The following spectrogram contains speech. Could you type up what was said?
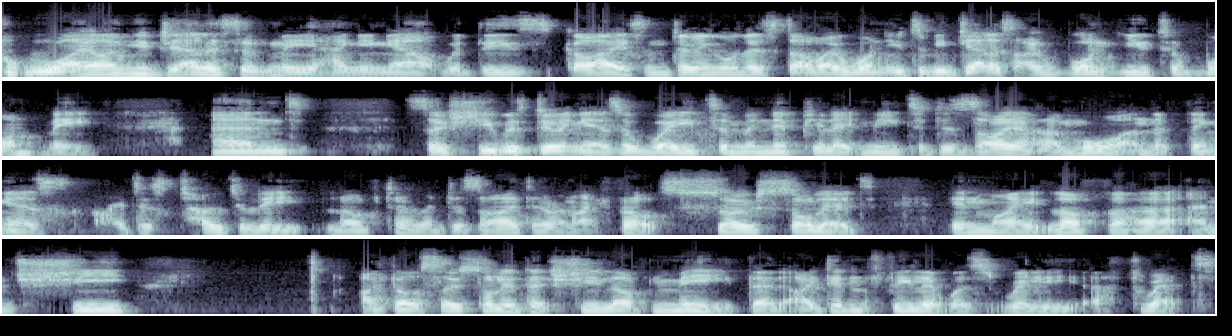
Why aren't you jealous of me hanging out with these guys and doing all this stuff? I want you to be jealous. I want you to want me. And so she was doing it as a way to manipulate me to desire her more. And the thing is, I just totally loved her and desired her. And I felt so solid in my love for her. And she, I felt so solid that she loved me that I didn't feel it was really a threat,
